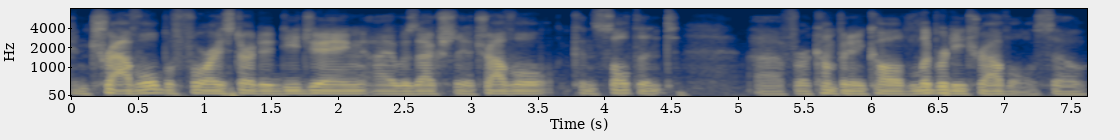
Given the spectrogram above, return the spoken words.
and travel. Before I started DJing, I was actually a travel consultant uh, for a company called Liberty Travel. So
